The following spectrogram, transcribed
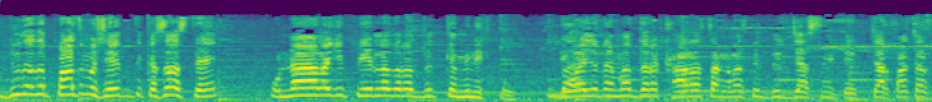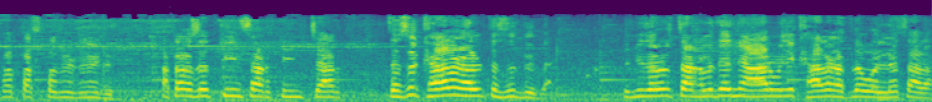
दूध आता पाच म्हशी आहेत ते कसं असते उन्हाळा आला की पेरला जरा दूध कमी निघते दिवाळीच्या टायमात जरा खायला चांगला असते दूध जास्त निघते चार पाच चार पाच पाच पाच लिटर निघते आता कसं तीन साडेतीन चार जसं खायला घालू तसं दूध आहे. तुम्ही जर चांगलं त्याने आहार म्हणजे खायला घातलं वल्ल्या चारा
